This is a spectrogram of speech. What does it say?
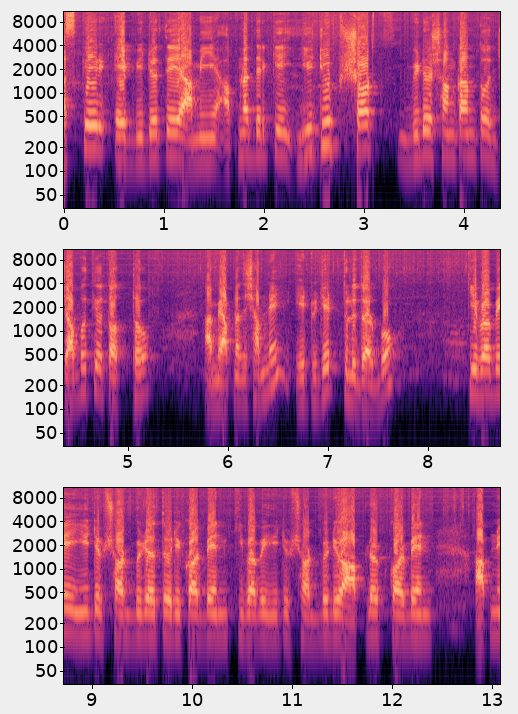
আজকের এই ভিডিওতে আমি আপনাদেরকে ইউটিউব শর্টস ভিডিও সংক্রান্ত যাবতীয় তথ্য আমি আপনাদের সামনে এ টু জেড তুলে ধরবো। কীভাবে ইউটিউব শর্ট ভিডিও তৈরি করবেন, কীভাবে ইউটিউব শর্ট ভিডিও আপলোড করবেন, আপনি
